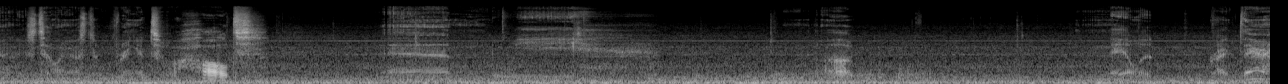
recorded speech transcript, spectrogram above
And he's telling us to bring it to a halt. And we... Uh, nail it right there.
